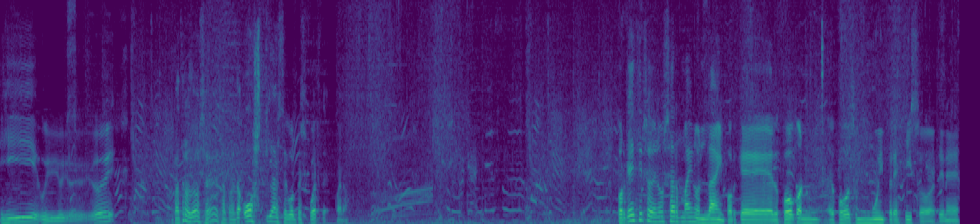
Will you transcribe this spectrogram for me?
Y. Uy, uy, uy, uy. 4-2, ¿eh? ¡Hostia! Ese golpe es fuerte. Bueno. ¿Por qué decir eso de no usar Mine Online? Porque el juego, con, el juego es muy preciso. Tiene,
